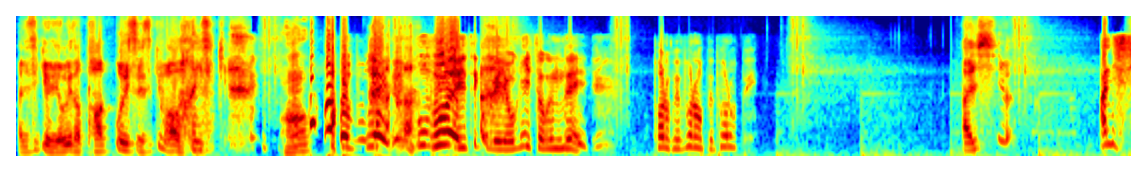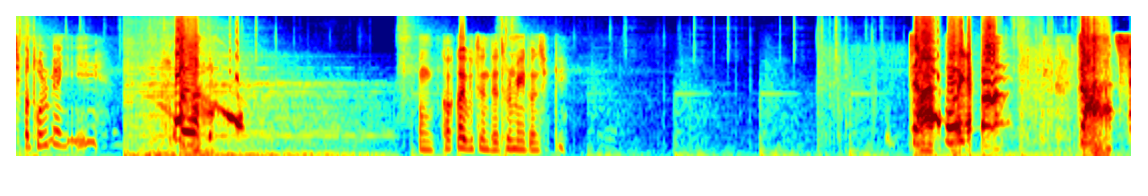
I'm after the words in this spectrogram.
아니 이 새끼 왜 여기다 박고 있어 이 새끼 봐봐 이 새끼 아, 뭐야, 뭐, 뭐야, 이 새끼 왜 여기 있어, 근데. 바로 앞에, 바로 앞에, 바로 앞에. 아이 씨발 아니 씨발 돌멩이. 어! 형 가까이 내 돌멩이 던질게. 자 모르겠다! 자 씨!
